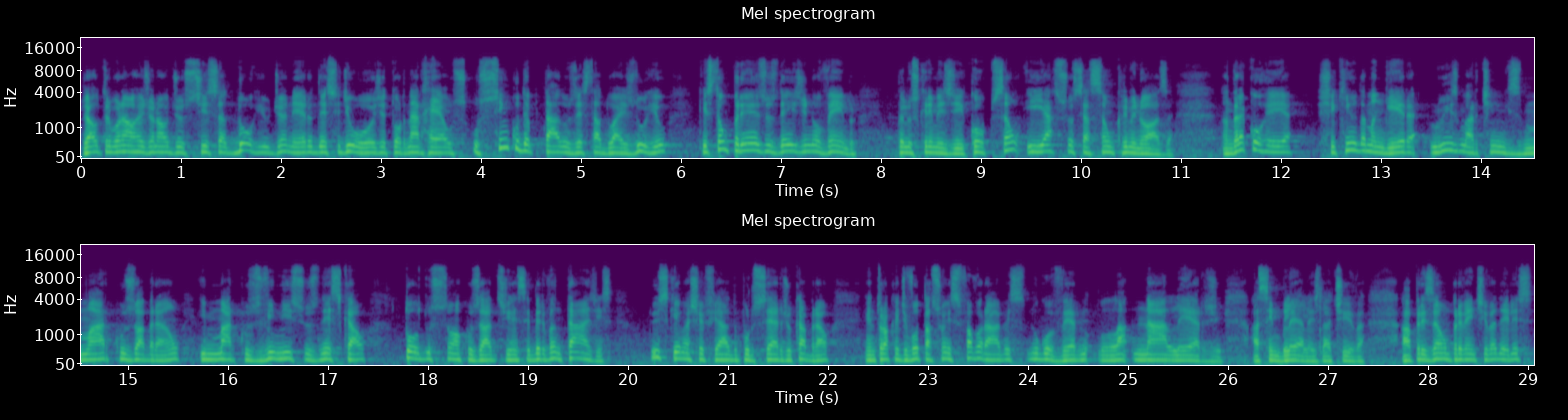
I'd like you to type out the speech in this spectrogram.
Já o Tribunal Regional de Justiça do Rio de Janeiro decidiu hoje tornar réus os cinco deputados estaduais do Rio que estão presos desde novembro pelos crimes de corrupção e associação criminosa. André Correia, Chiquinho da Mangueira, Luiz Martins, Marcos Abraão e Marcos Vinícius Nescal todos são acusados de receber vantagens do esquema chefiado por Sérgio Cabral em troca de votações favoráveis no governo na Alerj, Assembleia Legislativa. A prisão preventiva deles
